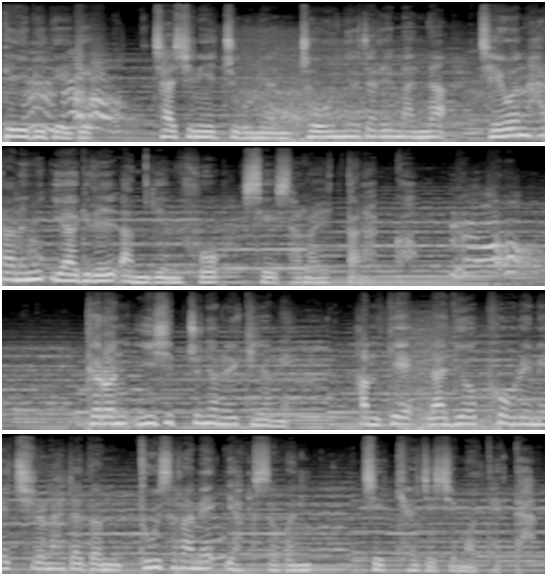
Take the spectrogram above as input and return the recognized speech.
데이비드에게 자신이 죽으면 좋은 여자를 만나 재혼하라는 이야기를 남긴 후 세상을 떠났고 결혼 20주년을 기념해 함께 라디오 프로그램에 출연하자던 두 사람의 약속은 지켜지지 못했다.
